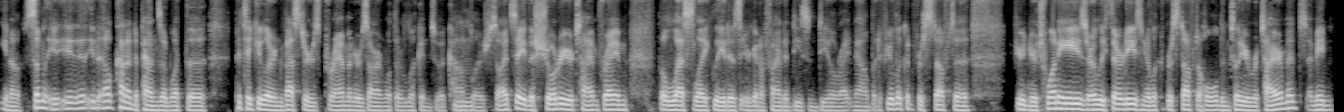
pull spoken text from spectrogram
you know some it, it, it all kind of depends on what the particular investor's parameters are and what they're looking to accomplish mm-hmm. so i'd say the shorter your time frame the less likely it is that you're going to find a decent deal right now but if you're looking for stuff to if if you're in your 20s, early 30s, and you're looking for stuff to hold until your retirement, I mean,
